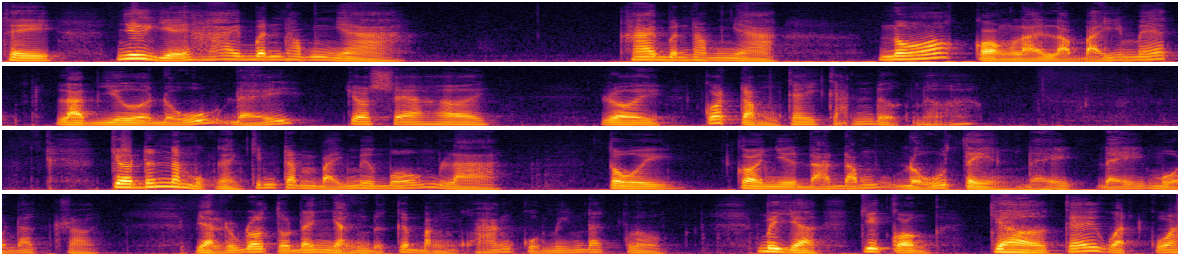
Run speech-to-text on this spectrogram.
Thì như vậy hai bên hông nhà, hai bên hông nhà, nó còn lại là 7 mét là vừa đủ để cho xe hơi, rồi có trồng cây cảnh được nữa. Cho đến năm 1974 là tôi coi như đã đóng đủ tiền để, để mua đất rồi. Và lúc đó tôi đã nhận được cái bằng khoáng của miếng đất luôn. Bây giờ chỉ còn chờ kế hoạch của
